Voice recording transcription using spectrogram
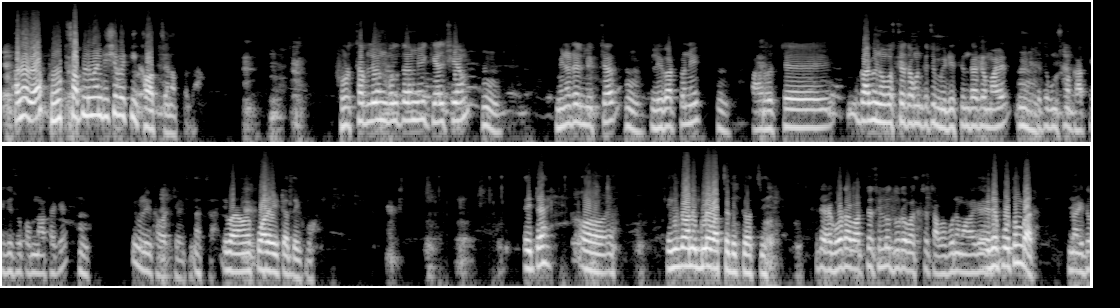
আচ্ছা দাদা ফুড সাপ্লিমেন্ট হিসেবে কি খাওয়াচ্ছেন আপনারা? ফুড সাপ্লিমেন্ট বলতে আমি calcium hmm. Mineral mixture hmm. Liver tonic hmm. আর হচ্ছে গাভীন অবস্থায় তখন কিছু মেডিসিন থাকে মায়ের। যাতে কোনো সময় ঘাটতি কিছু কম না থাকে। হুম। এগুলোই খাওয়াচ্ছি আর কি। আচ্ছা এবার আমরা পরে এটা দেখব। এইটা? ও এখানে তো অনেকগুলো বাচ্চা দেখতে পাচ্ছি। এটা এগারোটা বাচ্চা ছিল দুটো বাচ্চা চাপা পড়ে মারা গেছে। এটা প্রথমবার? না এটা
